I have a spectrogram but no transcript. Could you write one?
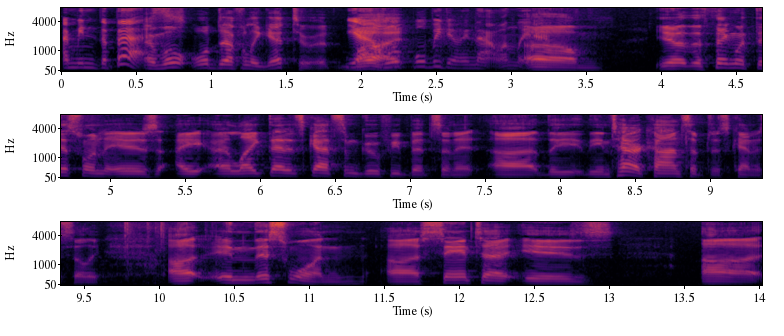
I mean the best. And we'll we'll definitely get to it. yeah, we'll, we'll be doing that one later. Um, you know, the thing with this one is I, I like that it's got some goofy bits in it. Uh, the the entire concept is kind of silly. Uh, in this one, uh, Santa is uh,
